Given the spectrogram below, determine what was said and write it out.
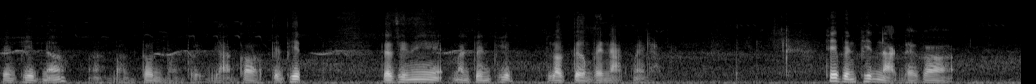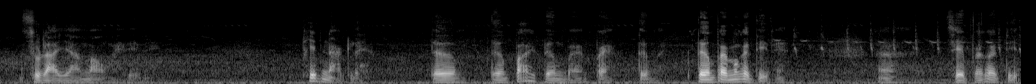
เป็นพิษเนาะบางต้นบางอย่างก็เป็นพิษ แต่ที่นี่มันเป็นพิษเราเติมไปหนักไหมล่ะที่เป็นพิษหนักเลยก็สุรายาเมาไงทีนี้พิษหนักเลย เติมเติมไปเติมไปไปเติมไปเติมไปมันก็ติดไงอ่าเสพไปก็ติด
